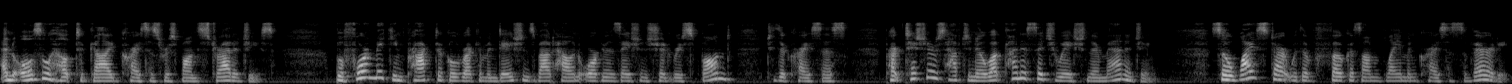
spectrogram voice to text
and also help to guide crisis response strategies. Before making practical recommendations about how an organization should respond to the crisis, practitioners have to know what kind of situation they're managing. So why start with a focus on blame and crisis severity?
